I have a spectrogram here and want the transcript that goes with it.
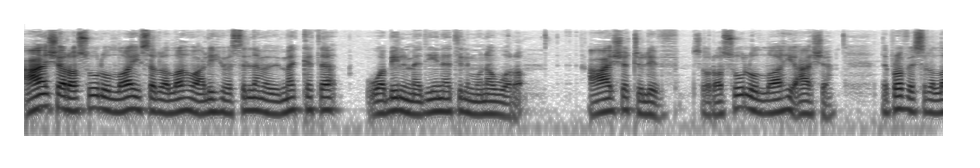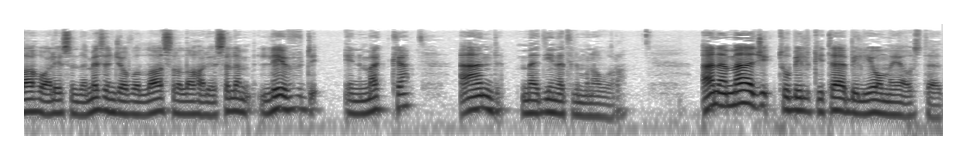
عاش رسول الله صلى الله عليه وسلم بمكة وبالمدينة المنورة عاش to live so رسول الله عاش the Prophet صلى الله عليه وسلم the messenger of Allah صلى الله عليه وسلم lived in Mecca and مدينة المنورة أنا ما جئت بالكتاب اليوم يا أستاذ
